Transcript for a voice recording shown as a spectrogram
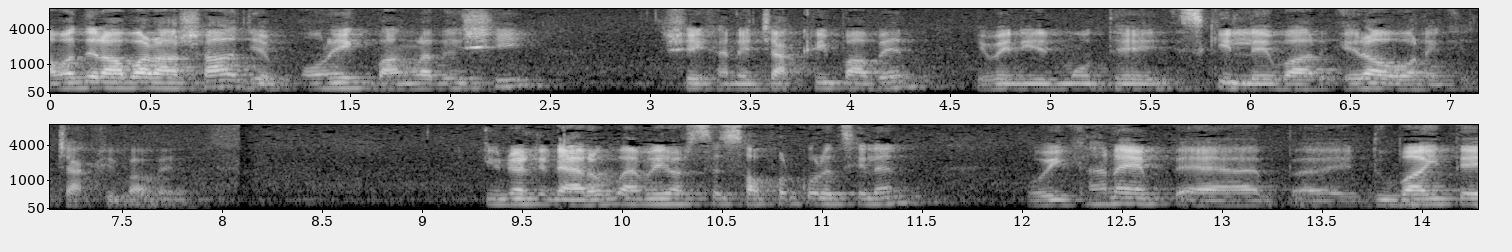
আমাদের আবার আশা যে অনেক বাংলাদেশি সেখানে চাকরি পাবেন এবং এর মধ্যে স্কিল লেবার এরাও অনেক চাকরি পাবেন। ইউনাইটেড আরব আমিরাটসে সফর করেছিলেন। ওইখানে দুবাইতে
